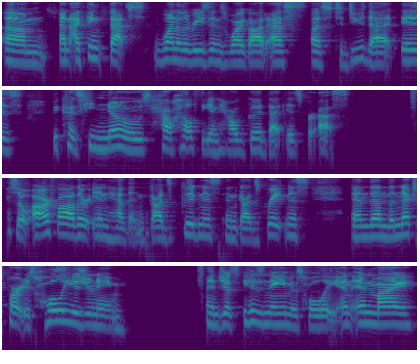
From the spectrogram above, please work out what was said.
Um, and I think that's one of the reasons why God asks us to do that is because he knows how healthy and how good that is for us. So, our Father in heaven, God's goodness and God's greatness. And then the next part is holy is your name. And just his name is holy. And in my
